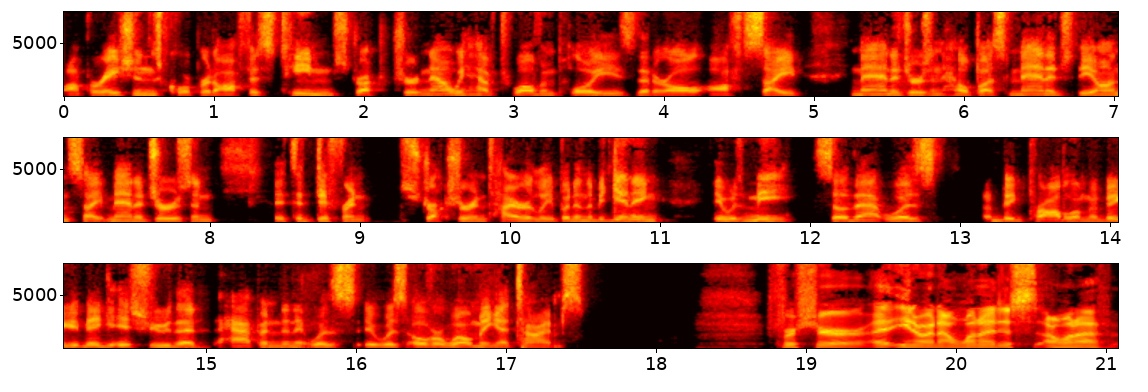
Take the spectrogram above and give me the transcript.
operations corporate office team structure. Now we have 12 employees that are all offsite managers and help us manage the on-site managers and it's a different structure entirely, but in the beginning it was me. So that was a big problem, a big big issue that happened and it was it was overwhelming at times. For sure. Uh, you know, and I want to just I want to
